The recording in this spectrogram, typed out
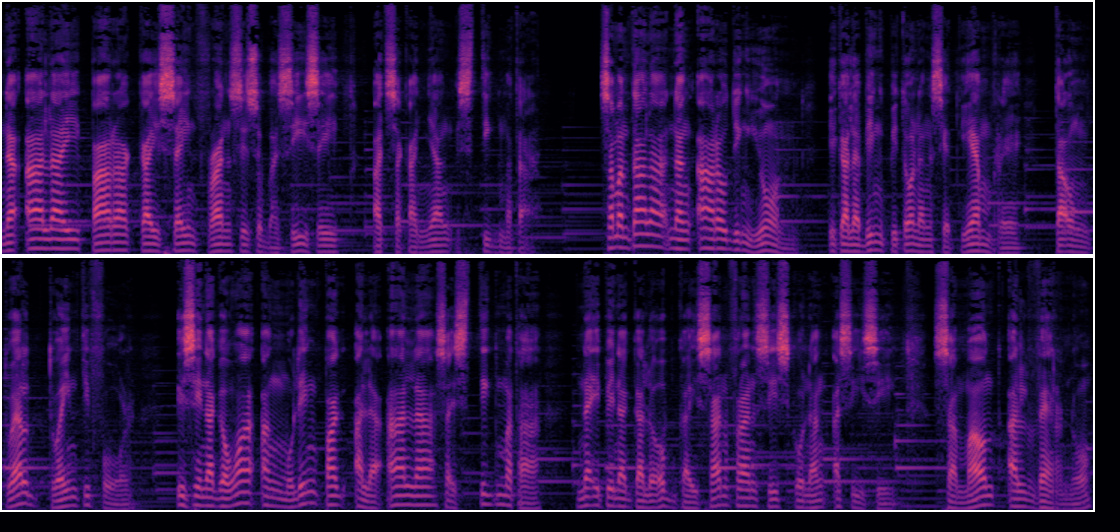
na alay para kay Saint Francis of Assisi at sa kanyang stigmata. Samantala ng araw ding yun, ikalabing pito ng Setyembre, taong 1224, isinagawa ang muling pag-alaala sa stigmata na ipinagkaloob kay San Francisco ng Assisi sa Mount Alverno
